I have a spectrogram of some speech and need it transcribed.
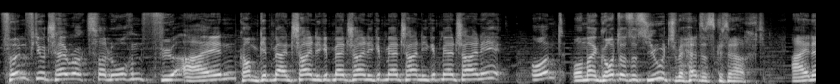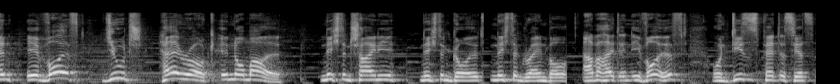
Fünf Huge Hellrocks verloren für ein... Komm, gib mir einen Shiny, gib mir einen Shiny, gib mir einen Shiny, gib mir einen Shiny. Und... Oh mein Gott, das ist huge. Wer hätte es gedacht? Einen Evolved Huge Hellrock in normal. Nicht in Shiny, nicht in Gold, nicht in Rainbow, aber halt in Evolved. Und dieses Pet ist jetzt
